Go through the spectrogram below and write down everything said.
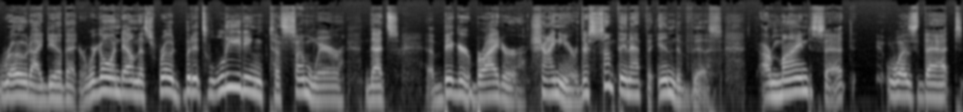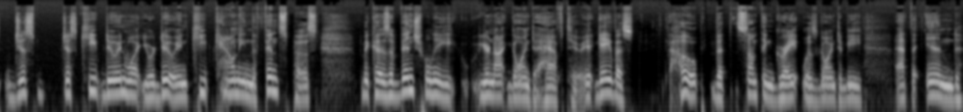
road idea that we're going down this road, but it's leading to somewhere that's bigger, brighter, shinier. There's something at the end of this. Our mindset was that just just keep doing what you're doing, keep counting the fence posts because eventually you're not going to have to. It gave us hope that something great was going to be at the end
